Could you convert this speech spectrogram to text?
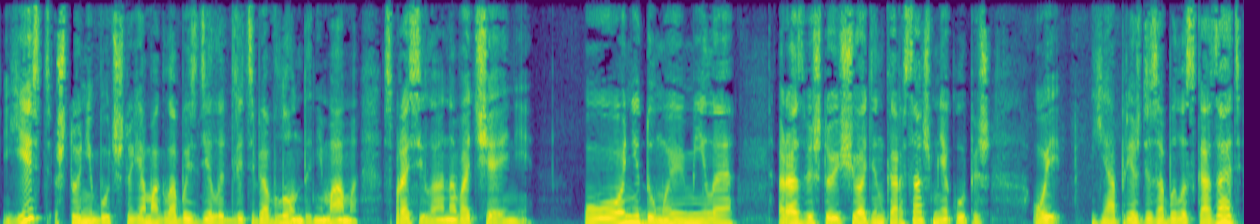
«Есть что-нибудь, что я могла бы сделать для тебя в Лондоне, мама?» — спросила она в отчаянии. «О, не думаю, милая. Разве что еще один корсаж мне купишь. Ой, я прежде забыла сказать,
